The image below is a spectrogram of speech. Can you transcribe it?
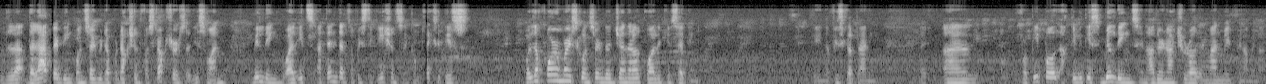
The, latter being concerned with the production of a structure, so this one, building, while its attendant sophistications and complexities, while the former is concerned with the general quality setting, the physical planning. And for people, activities, buildings, and other natural and man-made phenomena.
